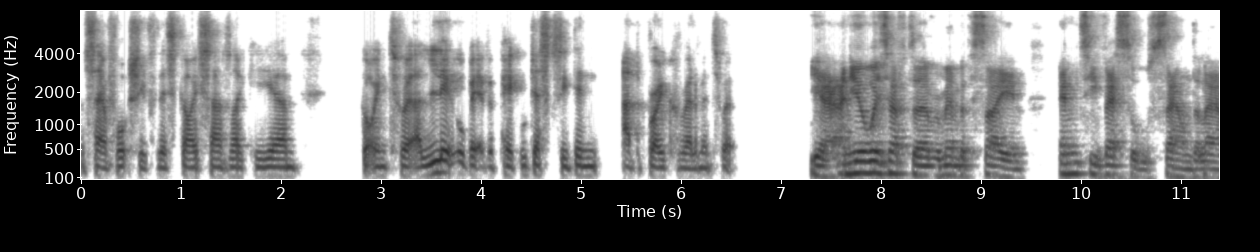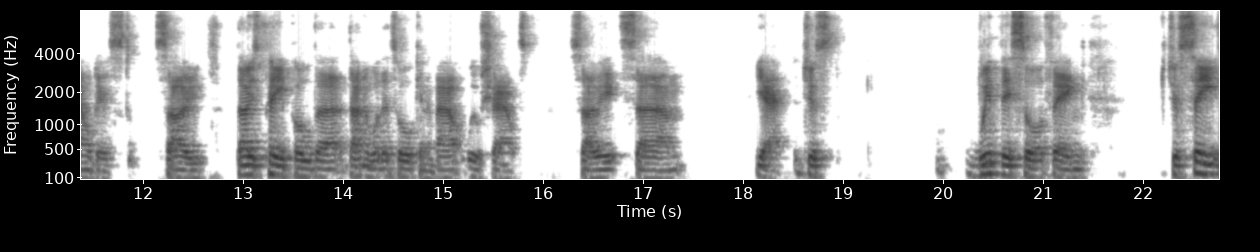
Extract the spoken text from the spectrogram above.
I'd say, unfortunately for this guy, sounds like he um, got into it a little bit of a pickle just because he didn't add the broker element to it. Yeah, and you always have to remember the saying, empty vessels sound the loudest. So those people that don't know what they're talking about will shout. So it's um yeah, just with this sort of thing, just see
